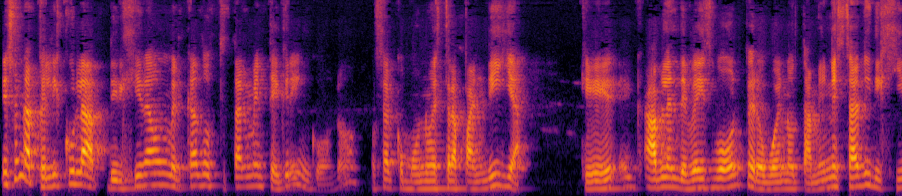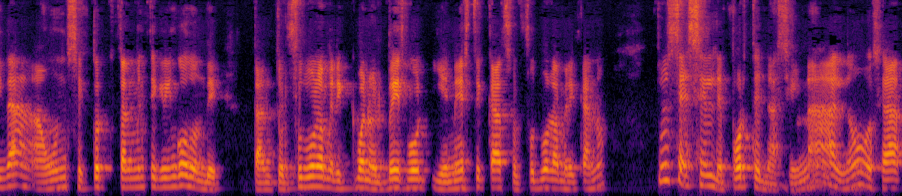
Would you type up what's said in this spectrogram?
es una película dirigida a un mercado totalmente gringo, ¿no? O sea, como nuestra pandilla, que hablan de béisbol, pero bueno, también está dirigida a un sector totalmente gringo donde tanto el fútbol americano, bueno, el béisbol y en este caso el fútbol americano, pues es el deporte nacional, ¿no? O sea,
